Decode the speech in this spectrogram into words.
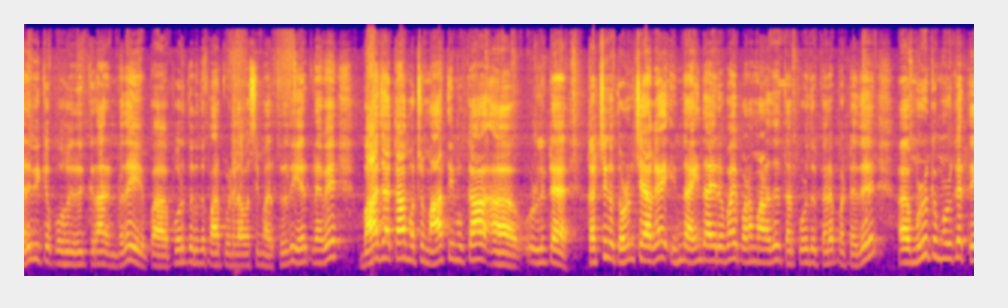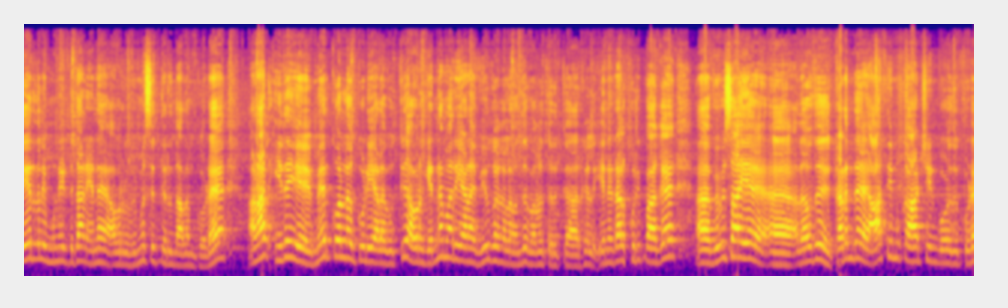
அறிவிக்கப் போக இருக்கிறார் என்பதை ப- பொறுத்திருந்து பார்க்க வேண்டியது அவசியமாக இருக்கிறது. ஏற்கனவே பாஜக மற்றும் அதிமுக உள்ளிட்ட கட்சிகள் தொடர்ச்சியாக இந்த ஐந்தாயிரம் ரூபாய் பணமானது தற்பொழுது பெறப்பட்டது. முழுக்க முழுக்க தேர்தலை முன்னிட்டு தான் என அவர்கள் விமர்சித்திருந்தாலும் கூட ஆனால் இதை மேற்கொள்ளக்கூடிய அளவுக்கு அவர்கள் என்ன மாதிரியான வியூகங்களை வந்து வகுத்திருக்கிறார்கள்? ஏனென்றால் குறிப்பாக விவசாய அதாவது கடந்த அதிமுக ஆட்சியின் பொழுது கூட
